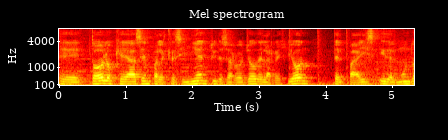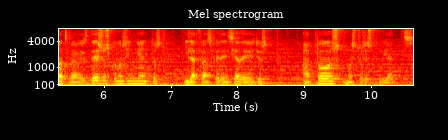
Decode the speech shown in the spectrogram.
eh, todo lo que hacen para el crecimiento y desarrollo de la región, del país y del mundo a través de sus conocimientos y la transferencia de ellos a todos nuestros estudiantes.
